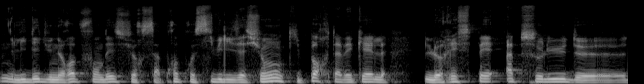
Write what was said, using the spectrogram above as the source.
l'idée d'une Europe fondée sur sa propre civilisation, qui porte avec elle le respect absolu de,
